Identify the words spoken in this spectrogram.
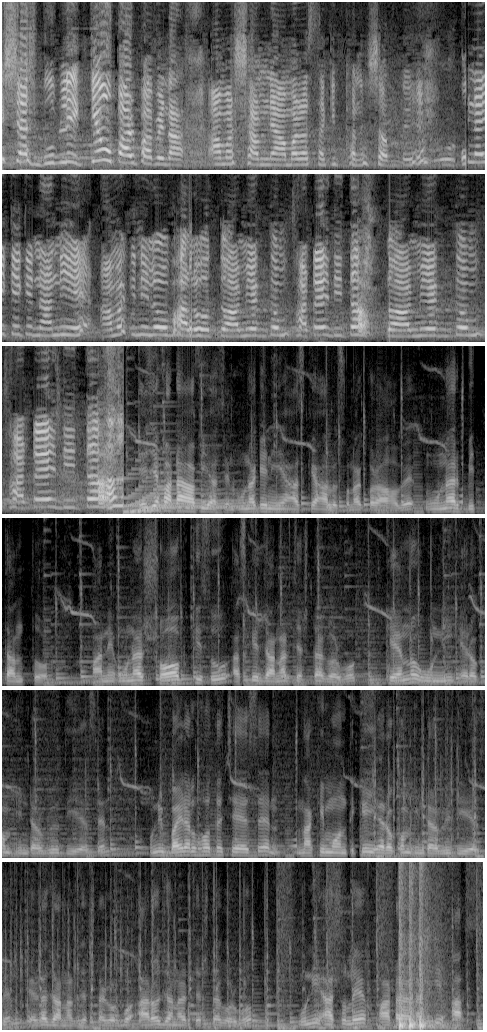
বিশ্বাস বুবলি কেউ পার পাবে না। আমার সামনে আমার আর সাকিব খানের সামনে। নায়িকাকে না নিয়ে আমাকে নিলেও ভালো হতো। আমি একদম ফাটাই দিতাম। তো আমি একদম ফাটাই দিতাম। এই যে ফাটা হাফি আছেন ওনাকে নিয়ে আজকে আলোচনা করা হবে। ওনার বৃত্তান্ত মানে ওনার সব কিছু আজকে জানার চেষ্টা করব কেন উনি এরকম ইন্টারভিউ দিয়েছেন? উনি ভাইরাল হতে চেয়েছেন নাকি মন থেকেই এরকম ইন্টারভিউ দিয়েছেন? এটা জানার চেষ্টা করব আরও জানার চেষ্টা করব। উনি আসলে ফাটা নাকি আসত?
